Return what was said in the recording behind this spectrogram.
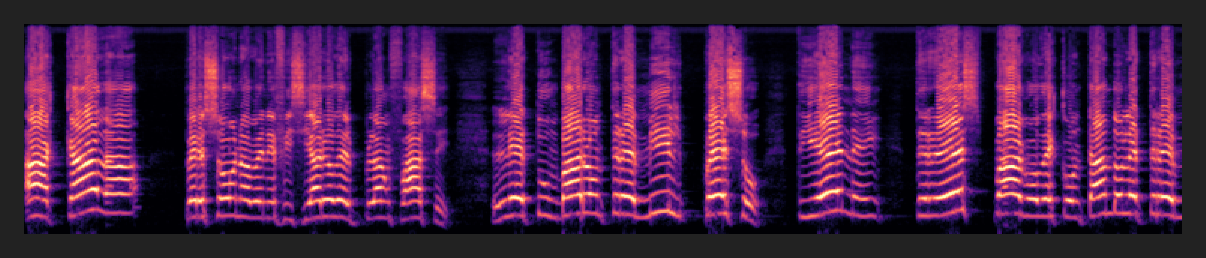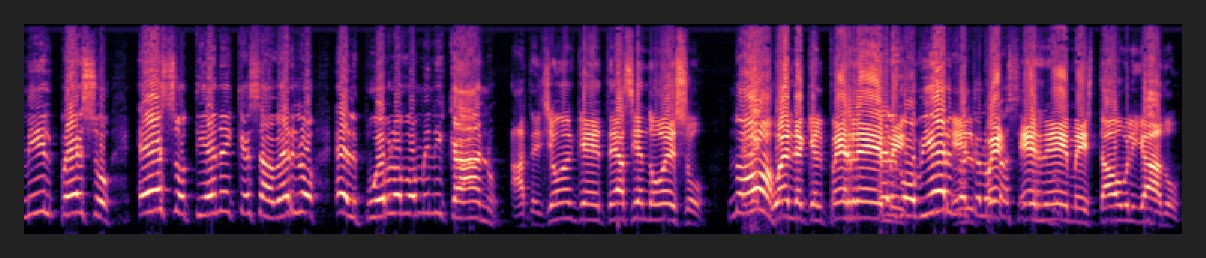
a cada persona beneficiario del plan FASE. Le tumbaron 3 mil pesos. Tienen tres pagos descontándole 3 mil pesos. Eso tiene que saberlo el pueblo dominicano. Atención al que esté haciendo eso. No. Recuerde que el PRM. El gobierno que lo está PRM está obligado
